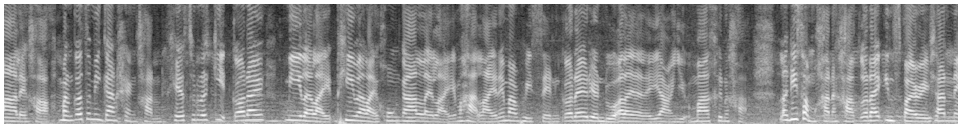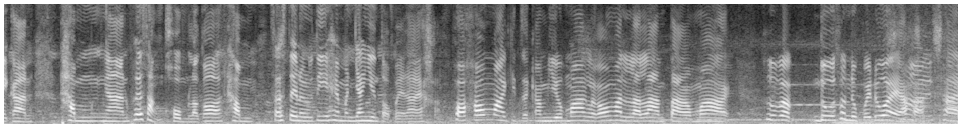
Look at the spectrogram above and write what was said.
มาก ๆ เลยค่ะ มันก็จะมีการแข่งขันเคสธุรกิจก็ได้มีหลาย ๆ ทีมหลาย ๆ โครงการหลาย ๆ มหาลัยได้มาพรีเซนต์ก็ได้เรียนรู้อะไรหลาย ๆ อย่างเยอะมากขึ้นค่ะ และที่สำคัญนะคะก็ได้อินสปิเรชันในการทำงานเพื่อสังคม แล้วก็ทำ sustainability ให้มันยั่งยืนต่อไปได้ค่ะ พอเข้ามากิจกรรมเยอะมากแล้วก็มันละลานตามาก คือแบบดูสนุกไปด้วยอะค่ะใช่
